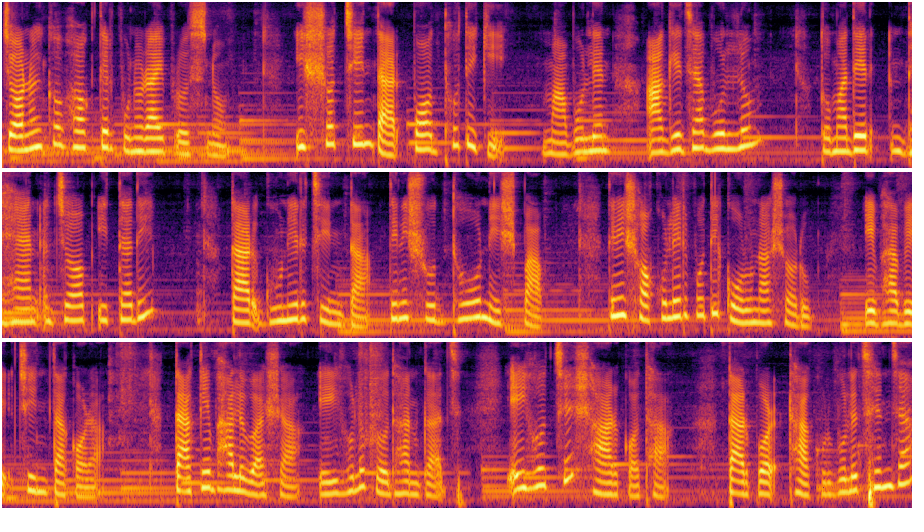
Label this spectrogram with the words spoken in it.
জনৈক ভক্তের পুনরায় প্রশ্ন, ঈশ্বর চিন্তার পদ্ধতি কি? মা বললেন, আগে যা বললুম, তোমাদের ধ্যান, জপ ইত্যাদি, তার গুণের চিন্তা। তিনি শুদ্ধ ও নিষ্পাপ। তিনি সকলের প্রতি করুণা স্বরূপ এভাবে চিন্তা করা। তাকে ভালোবাসা, এই হলো প্রধান কাজ। এই হচ্ছে সার কথা। তারপর ঠাকুর বলেছেন যা,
